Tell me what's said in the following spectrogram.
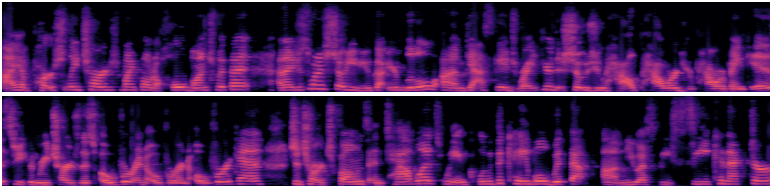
I have partially charged my phone a whole bunch with it And I just want to show you, you've got your little um, gas gauge right here that shows you how powered your power bank is. So you can recharge this over and over and over again to charge phones and tablets. We include the cable with that um, USB-C connector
